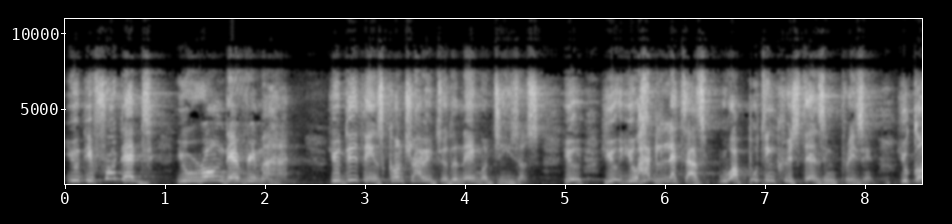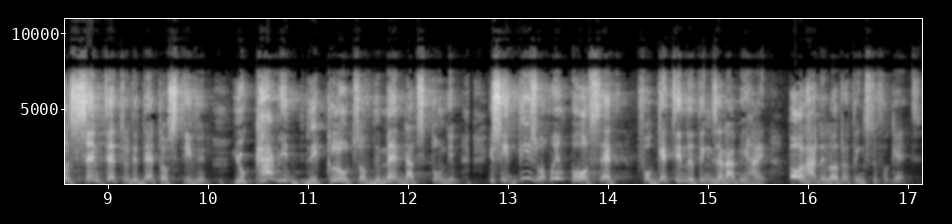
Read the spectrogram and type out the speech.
You defrauded, you wronged every man. You did things contrary to the name of Jesus. You, you, you had letters. You are putting Christians in prison. You consented to the death of Stephen. You carried the clothes of the men that stoned him. You see, these were when Paul said, forgetting the things that are behind. Paul had a lot of things to forget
